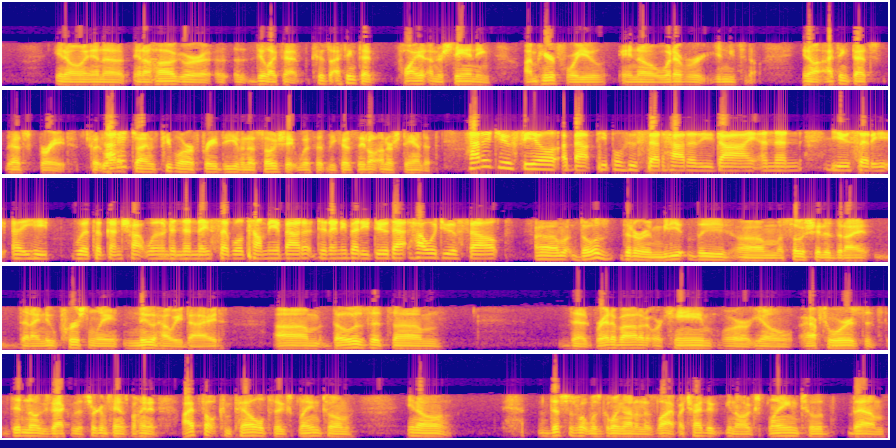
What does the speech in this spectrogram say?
you know, in a in a hug or a, a deal like that. Because I think that quiet understanding, I'm here for you, you know, whatever you need to know. You know, I think that's that's great. But a lot of times people are afraid to even associate with it because they don't understand it. How did you feel about people who said, "How did he die?" and then you said he uh, he with a gunshot wound, and then they said, "Well, tell me about it." Did anybody do that? How would you have felt? Um, those that are immediately um, associated that I that I knew personally knew how he died. Um, those that um, that read about it or came or you know afterwards that didn't know exactly the circumstance behind it, I felt compelled to explain to them, you know, this is what was going on in his life. I tried to you know explain to them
